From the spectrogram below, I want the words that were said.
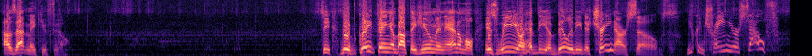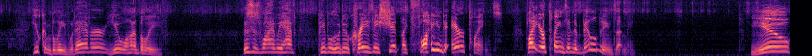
How does that make you feel? See, the great thing about the human animal is we are, have the ability to train ourselves. You can train yourself. You can believe whatever you want to believe. This is why we have people who do crazy shit like fly into airplanes, fly airplanes into buildings, I mean. You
